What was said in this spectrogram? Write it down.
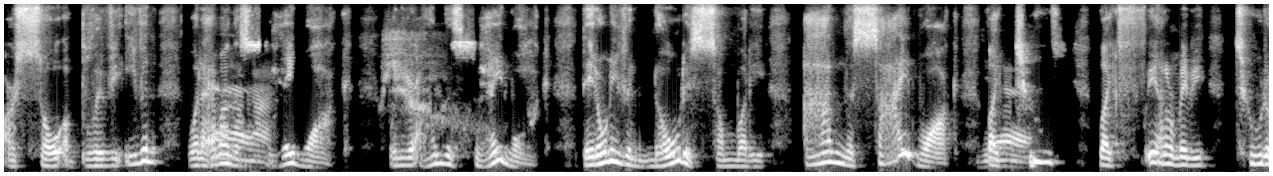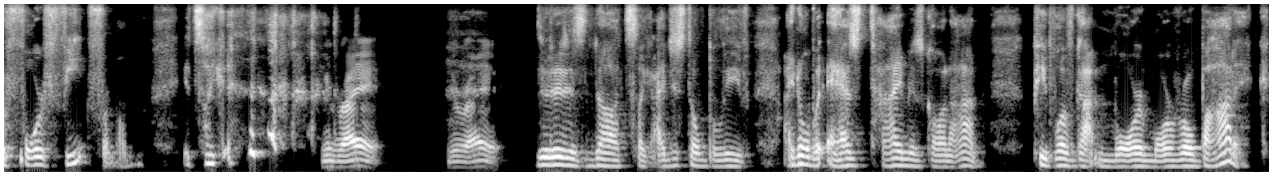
are so oblivious. Even when I'm on the Yeah. sidewalk, when you're on the sidewalk, they don't even notice somebody on the sidewalk, like two, like I don't know, maybe two to four feet from them. It's like, You're right. You're right. Dude, it is nuts. Like I just don't believe. I know, but as time has gone on, people have gotten more and more robotic.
